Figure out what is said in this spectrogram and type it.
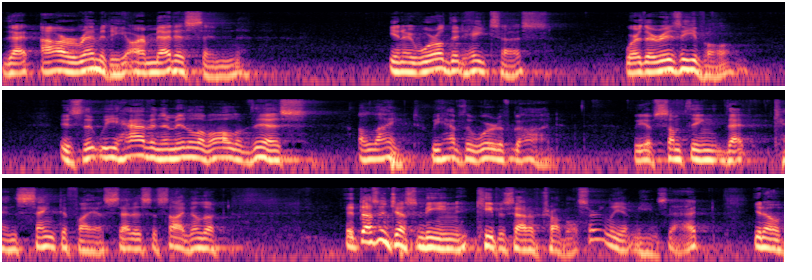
That our remedy, our medicine, in a world that hates us, where there is evil, is that we have in the middle of all of this a light. We have the Word of God. We have something that can sanctify us, set us aside. Now, look, it doesn't just mean keep us out of trouble. Certainly it means that. You know,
